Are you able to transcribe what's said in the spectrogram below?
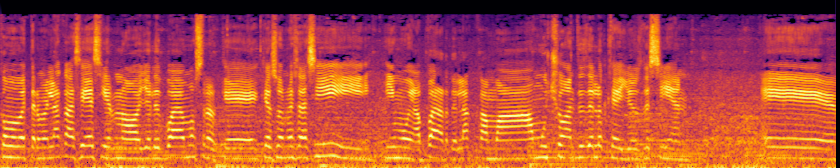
como meterme en la casa y decir, no, yo les voy a demostrar que, que eso no es así y, y, me voy a parar de la cama mucho antes de lo que ellos decían. Eh,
